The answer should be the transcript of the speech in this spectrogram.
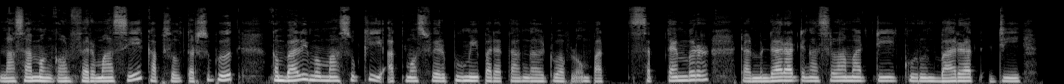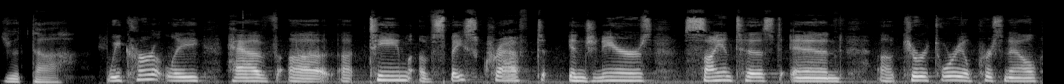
NASA mengkonfirmasi kapsul tersebut kembali memasuki atmosfer bumi pada tanggal 24 September dan mendarat dengan selamat di gurun barat di Utah. We currently have a, a team of spacecraft engineers, scientists, and uh, curatorial personnel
